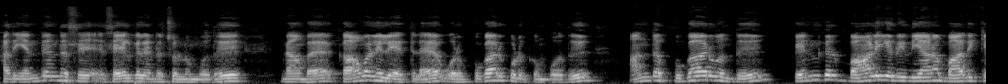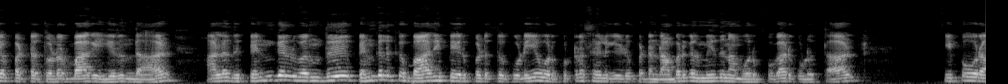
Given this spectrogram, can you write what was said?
அது எந்தெந்த செ- செயல்கள் என்று சொல்லும்போது நாம் காவல் நிலையத்தில் ஒரு புகார் கொடுக்கும்போது அந்த புகார் வந்து பெண்கள் பாலியல் ரீதியான பாதிக்கப்பட்ட தொடர்பாக இருந்தால் அல்லது பெண்கள் வந்து பெண்களுக்கு பாதிப்பு ஏற்படுத்தக்கூடிய ஒரு குற்ற செயலுக்கு ஈடுபட்ட நபர்கள் மீது நாம் ஒரு புகார் கொடுத்தால் இப்போ ஒரு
